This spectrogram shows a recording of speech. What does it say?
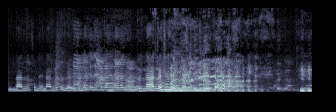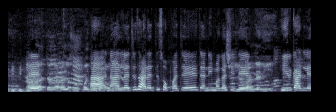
नारळाचं नाही नारळाच्या झाडाचे. नारळाच्या झाडाचे. हे नारळाच्या झाडाचे सोपाचे त्यांनी मगाशी ते हिर काढले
